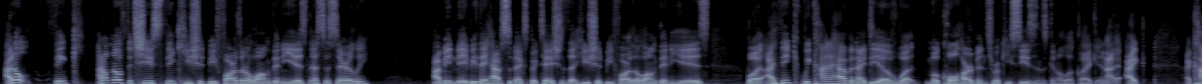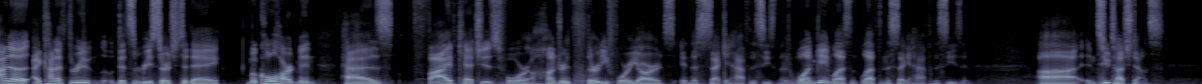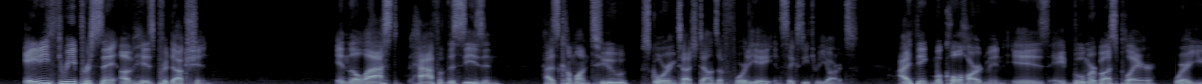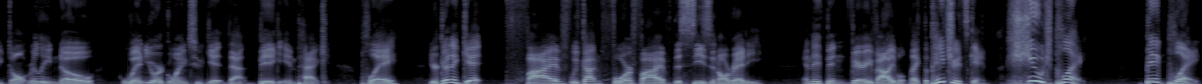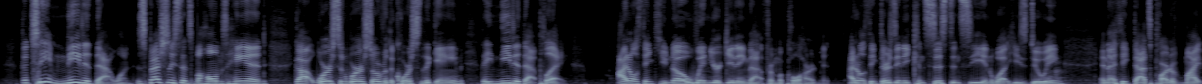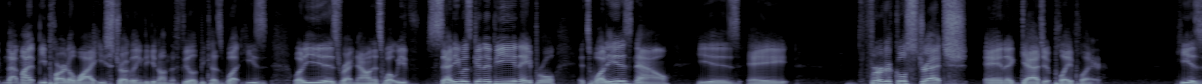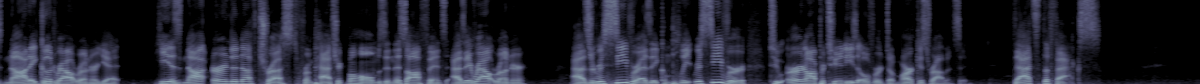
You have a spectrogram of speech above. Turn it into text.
I don't think, I don't know if the Chiefs think he should be farther along than he is necessarily. I mean, maybe they have some expectations that he should be farther along than he is. But I think we kind of have an idea of what Mecole Hardman's rookie season is going to look like, and I, I, I kind of, I kind of threw, did some research today. Mecole Hardman has five catches for 134 yards in the second half of the season. There's one game less left in the second half of the season, uh, and two touchdowns. 83% of his production in the last half of the season has come on two scoring touchdowns of 48 and 63 yards. I think Mecole Hardman is a boomer bust player where you don't really know when you're going to get that big impact play. You're going to get five. We've gotten four or five this season already, and they've been very valuable. Like the Patriots game, huge play, big play. The team needed that one, especially since Mahomes' hand got worse and worse over the course of the game. They needed that play. I don't think you know when you're getting that from Mecole Hardman. I don't think there's any consistency in what he's doing. And I think that's part of my that might be part of why he's struggling to get on the field because what he's what he is right now, and it's what we've said he was gonna be in April, it's what he is now. He is a vertical stretch and a gadget play player. He is not a good route runner yet. He has not earned enough trust from Patrick Mahomes in this offense as a route runner, as a receiver, as a complete receiver to earn opportunities over Demarcus Robinson. That's the facts.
